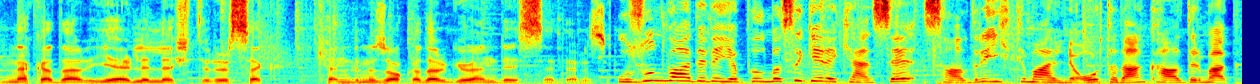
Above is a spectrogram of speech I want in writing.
ne kadar yerlileştirirsek kendimizi o kadar güvende hissederiz. Uzun vadede yapılması gerekense saldırı ihtimalini ortadan kaldırmak.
